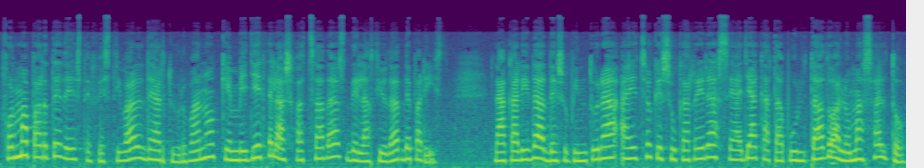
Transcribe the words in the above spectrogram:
forma parte de este festival de arte urbano que embellece las fachadas de la ciudad de París. La calidad de su pintura ha hecho que su carrera se haya catapultado a lo más alto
